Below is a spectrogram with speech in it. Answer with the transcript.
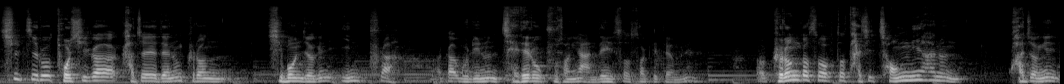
실제로 도시가 가져야 되는 그런 기본적인 인프라가 우리는 제대로 구성이 안 돼 있었기 때문에 그런 것부터 다시 정리하는 과정이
